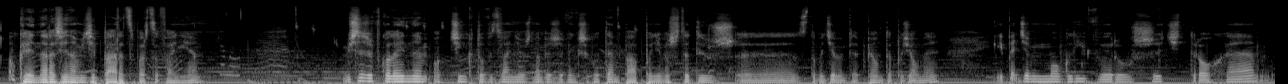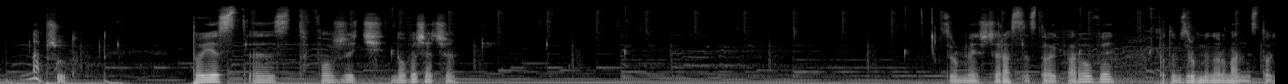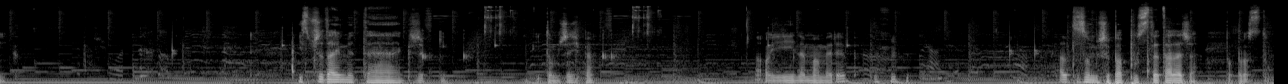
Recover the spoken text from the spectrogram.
Okej, na razie nam idzie bardzo, bardzo fajnie. Myślę, że w kolejnym odcinku to wyzwanie już nabierze większego tempa, ponieważ wtedy już e, zdobędziemy te piąte poziomy i będziemy mogli wyruszyć trochę naprzód. To jest e, stworzyć nowe rzeczy. Zróbmy jeszcze raz ten stołek barowy, potem zróbmy normalny stolik. I sprzedajmy te grzybki. I tą rzeźbę. O, ile mamy ryb? Ale to są już chyba puste talerze, po prostu.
